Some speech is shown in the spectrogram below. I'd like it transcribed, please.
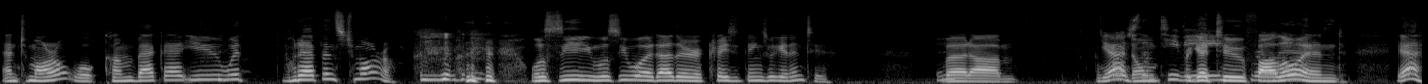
and tomorrow we'll come back at you with what happens tomorrow. we'll see. We'll see what other crazy things we get into. But um, yeah, Watch don't TV, forget to follow relax. and yeah,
